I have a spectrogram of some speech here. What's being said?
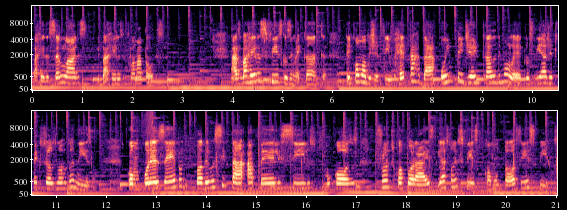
barreiras celulares e barreiras inflamatórias. As barreiras físicas e mecânicas têm como objetivo retardar ou impedir a entrada de moléculas e agentes infecciosos no organismo, como, por exemplo, podemos citar a pele, cílios, mucosas, fluidos corporais e ações físicas, como tosse e espirros.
